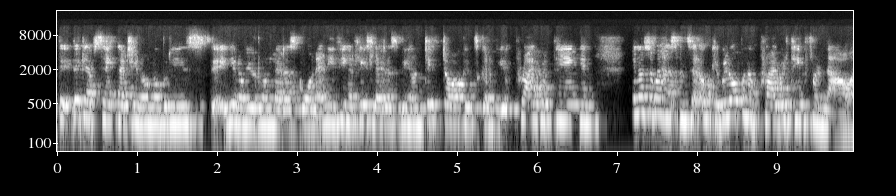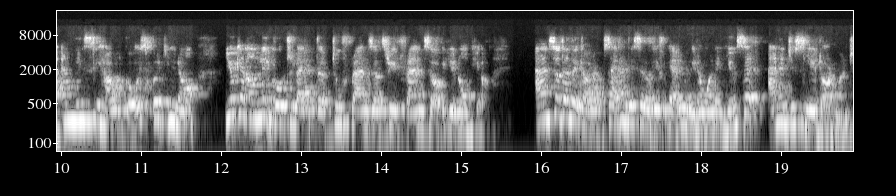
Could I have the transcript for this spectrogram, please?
they, they kept saying that you know nobody's, you know, you don't let us go on anything. At least let us be on TikTok. It's going to be a private thing, and you know, so my husband said, okay, we'll open a private thing for now and we'll see how it goes. But, you know, you can only go to like the two friends or three friends or, you know, here. And so then they got upset and they said, okay, forget it, we don't want to use it. And it just lay dormant.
